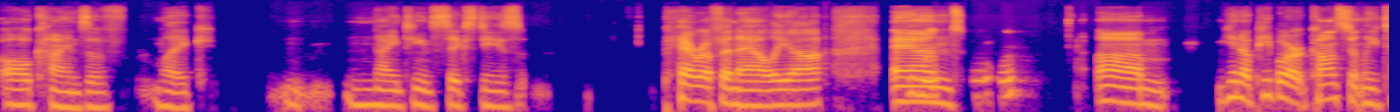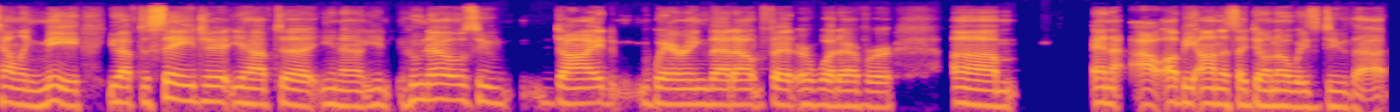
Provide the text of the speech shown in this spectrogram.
all kinds of like 1960s paraphernalia, and Mhm. um you know people are constantly telling me you have to sage it. You have to you know you, who knows who died wearing that outfit or whatever. Um and I'll, I'll be honest i don't always do that.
